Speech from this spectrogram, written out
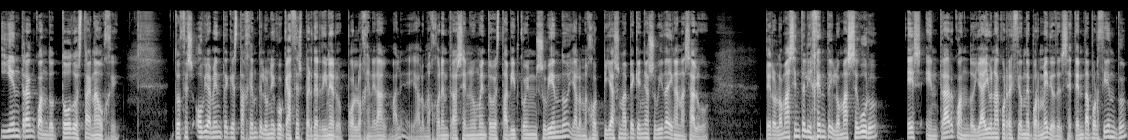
y entran cuando todo está en auge. Entonces, obviamente que esta gente lo único que hace es perder dinero, por lo general, ¿vale? Y a lo mejor entras en un momento que está Bitcoin subiendo y a lo mejor pillas una pequeña subida y ganas algo. Pero lo más inteligente y lo más seguro es entrar cuando ya hay una corrección de por medio del 70%,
